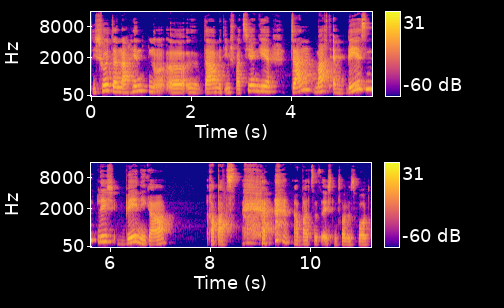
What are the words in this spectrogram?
die Schultern nach hinten äh, da mit ihm spazieren gehe, dann macht er wesentlich weniger Rabatz. Rabatz ist echt ein tolles Wort.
